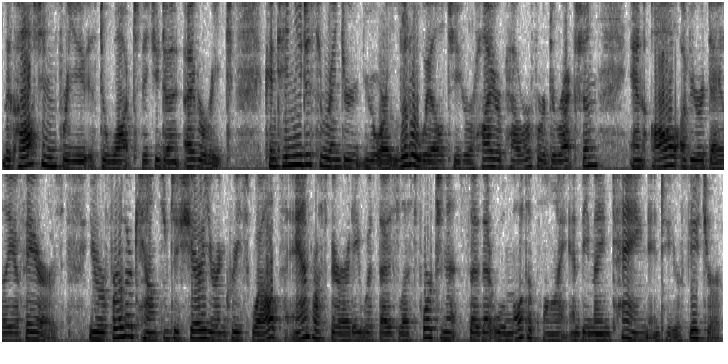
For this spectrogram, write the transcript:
The caution for you is to watch that you don't overreach. Continue to surrender your little will to your higher power for direction in all of your daily affairs. You are further counseled to share your increased wealth and prosperity with those less fortunate so that it will multiply and be maintained into your future.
